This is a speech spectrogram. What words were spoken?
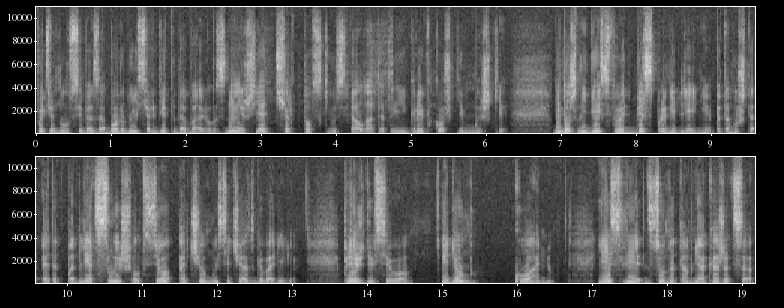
потянул себя за бороду и сердито добавил. «Знаешь, я чертовски устал от этой игры в кошки-мышки. Мы должны действовать без промедления, потому что этот подлец слышал все, о чем мы сейчас говорили. Прежде всего, идем к Куаню. Если Дзуна там не окажется,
